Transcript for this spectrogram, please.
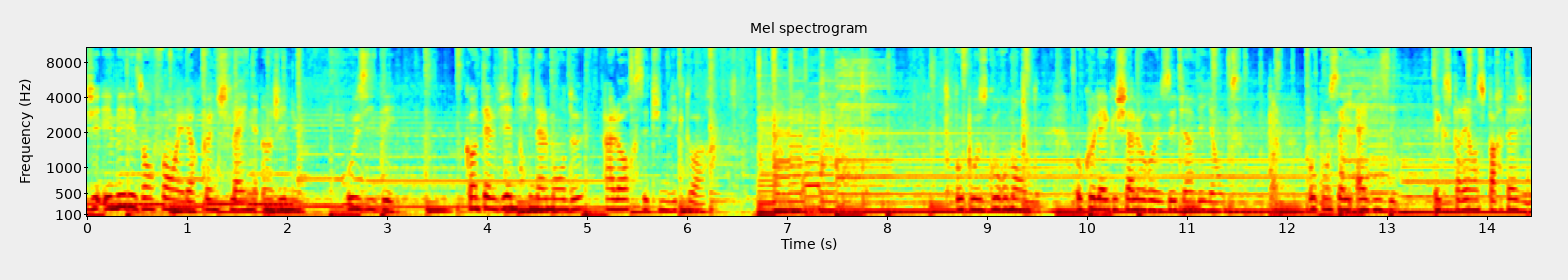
J'ai aimé les enfants et leurs punchlines ingénues, aux idées. Quand elles viennent finalement d'eux, alors c'est une victoire. Aux pauses gourmandes, aux collègues chaleureuses et bienveillantes, aux conseils avisés, expériences partagées,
